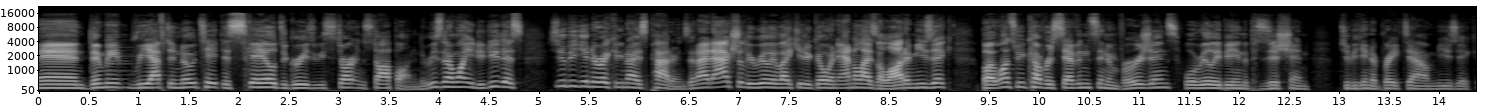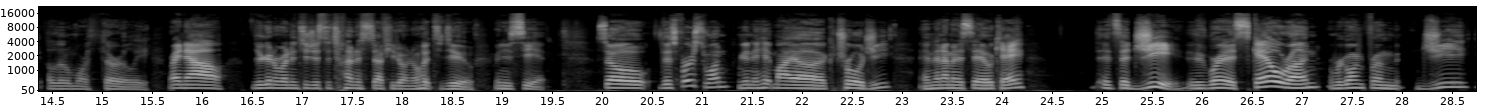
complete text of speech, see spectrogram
And then we, we have to notate the scale degrees we start and stop on. And the reason I want you to do this is you'll begin to recognize patterns. And I'd actually really like you to go and analyze a lot of music. But once we cover sevenths and inversions, we'll really be in the position to begin to break down music a little more thoroughly. Right now, you're going to run into just a ton of stuff you don't know what to do when you see it. So this first one, I'm going to hit my uh, control G, and then I'm going to say, okay, it's a G. We're at a scale run, and we're going from G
